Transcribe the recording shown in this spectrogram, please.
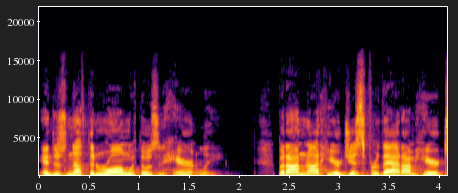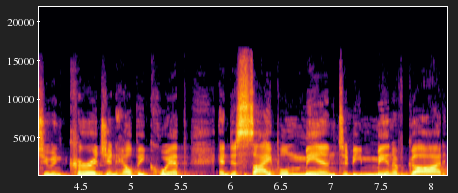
And there's nothing wrong with those inherently. But I'm not here just for that. I'm here to encourage and help equip and disciple men to be men of God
